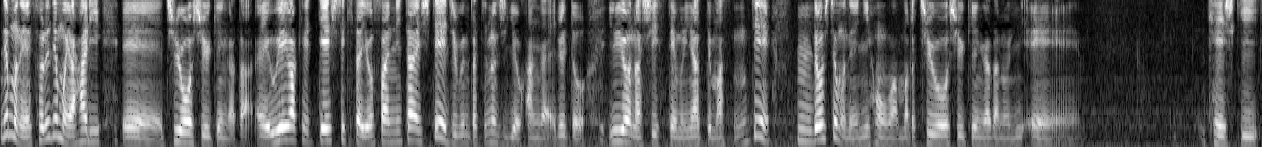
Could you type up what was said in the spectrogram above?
でもね、それでもやはり、え、中央集権型、え、上が決定してきた予算に対して自分たちの事業を考えるというようなシステムになってますので、うん、どうしてもね、日本はまだ中央集権型の、えー、形式、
